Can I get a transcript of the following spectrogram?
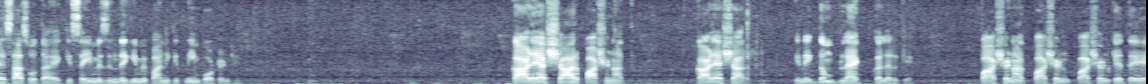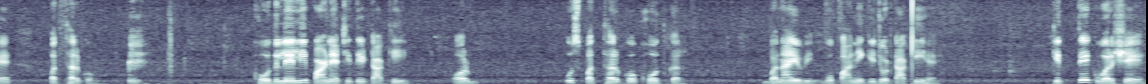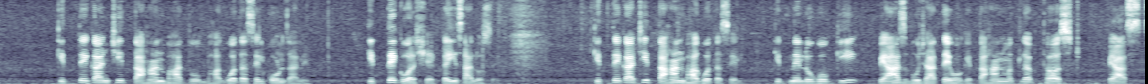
एहसास होता है कि सही में ज़िंदगी में पानी कितनी इम्पोर्टेंट है। काळ्या शार पाषाणात काळ्या शार इन्हें एकदम ब्लैक कलर के, पाषणात, पाषण पाषण कहते हैं पत्थर को। खोदलेली पाण्याची ती टाकी और उस पत्थर को खोदकर बनाई हुई वो पानी की जो टाकी है, कित्येक वर्षे कित्येकांची तहान भात भागवत असेल कोण जाणे कित्येक वर्षे, कई सालों से कित्येकाची तहान भागवत असेल। कितने लोगों की प्यास बुझाते होंगे। तहान मतलब थर्स्ट प्यास।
